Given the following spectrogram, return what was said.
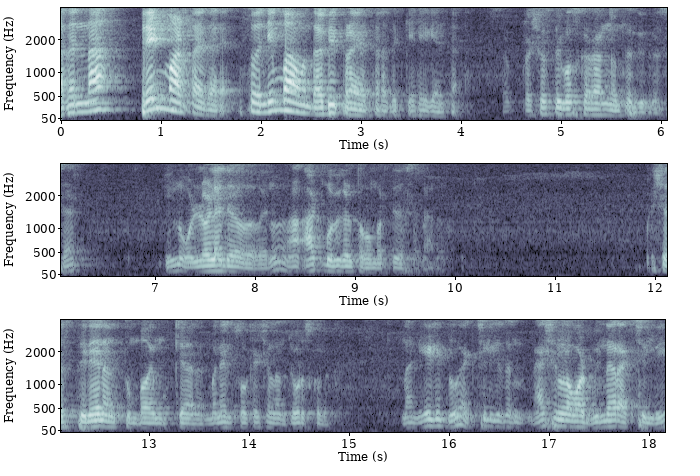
ಅದನ್ನ ಟ್ರೆಂಡ್ ಮಾಡ್ತಾ ಇದ್ದಾರೆ. ಸೊ ನಿಮ್ಮ ಒಂದು ಅಭಿಪ್ರಾಯ ಸರ್ ಅದಕ್ಕೆ ಹೇಗೆ ಅಂತ? ಪ್ರಶಸ್ತಿಗೋಸ್ಕರ ಹಂಗೆ ಅಂತಂದಿದ್ರೆ ಸರ್, ಇನ್ನೂ ಒಳ್ಳೊಳ್ಳೆದು ಏನು ಆರ್ಟ್ ಮೂವಿಗಳು ತೊಗೊಂಬರ್ತಿದ್ದೆ ಸರ್ ನಾನು? ಪ್ರಶಸ್ತಿನೇ ನಂಗೆ ತುಂಬ ಮುಖ್ಯ. ನನ್ನ ಮನೇಲಿ ಸೋಕೇಶಲ್ಲಿ ನಾನು ಜೋಡಿಸ್ಕೋಬೇಕು. ನಾನು ಹೇಳಿದ್ದು actually is national award winner actually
